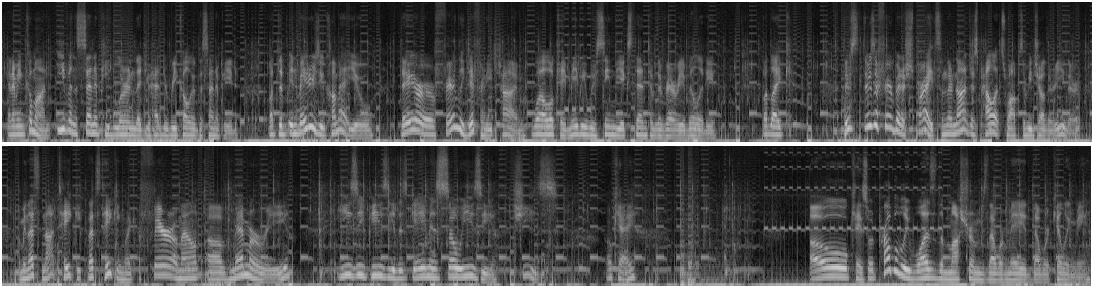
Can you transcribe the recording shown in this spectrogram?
and I mean, come on, even centipede learned that you had to recolor the centipede. But the invaders who come at you, they are fairly different each time. Well, okay, maybe we've seen the extent of their variability, but like, there's there's a fair bit of sprites, and they're not just palette swaps of each other either. I mean, that's not taking that's taking like a fair amount of memory. Easy peasy. This game is so easy. Jeez. Okay. Okay, so it probably was the mushrooms that were made that were killing me.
